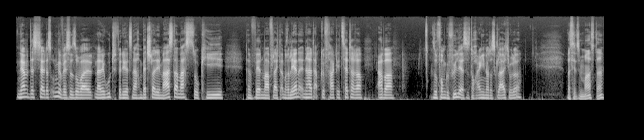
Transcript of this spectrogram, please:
ja, das ist halt das Ungewisse, so, weil, na gut, wenn du jetzt nach dem Bachelor den Master machst, so, okay, dann werden mal vielleicht andere Lerninhalte abgefragt, etc. Aber so vom Gefühl her ist es doch eigentlich noch das Gleiche, oder? Was jetzt im Master?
